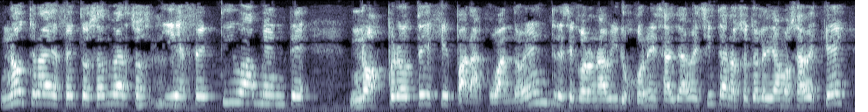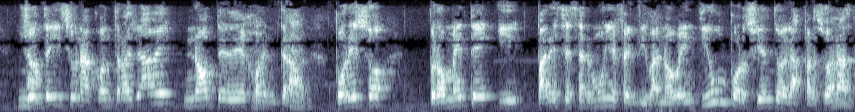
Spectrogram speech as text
no trae efectos adversos y efectivamente nos protege para cuando entre ese coronavirus con esa llavecita, nosotros le digamos, ¿sabes qué? Yo No. te hice una contrallave, no te dejo entrar. claro. Por eso promete y parece ser muy efectiva. 91% de las personas Ah.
